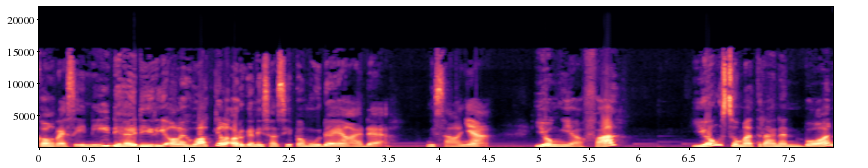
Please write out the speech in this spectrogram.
Kongres ini dihadiri oleh wakil organisasi pemuda yang ada, misalnya Yong Yava, Yong Sumatranan Bon,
